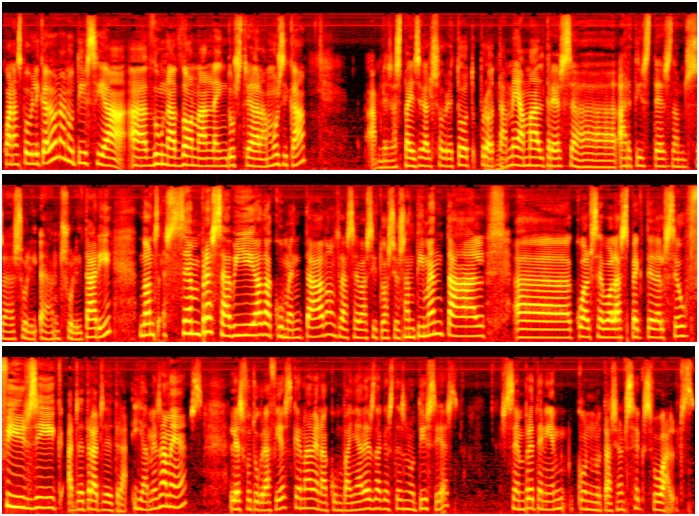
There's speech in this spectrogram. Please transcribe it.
quan es publicava una notícia eh, d'una dona en la indústria de la música, amb les Spice Girls sobretot, però uh. -huh. també amb altres eh, artistes doncs, eh, soli en solitari, doncs sempre s'havia de comentar doncs, la seva situació sentimental, eh, qualsevol aspecte del seu físic, etc etc. I a més a més, les fotografies que anaven acompanyades d'aquestes notícies sempre tenien connotacions sexuals.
